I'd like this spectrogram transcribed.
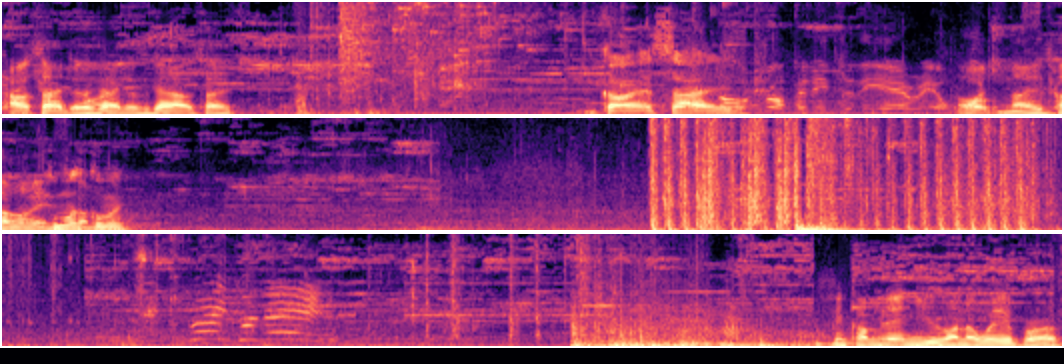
Outside, there's a guy, way. there's a guy outside. Guy outside. Hostile dropping into the area. Oh, no, the he's coming in. Come on, come on. I think I'm letting you run away, bro. Where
